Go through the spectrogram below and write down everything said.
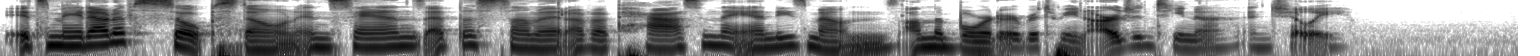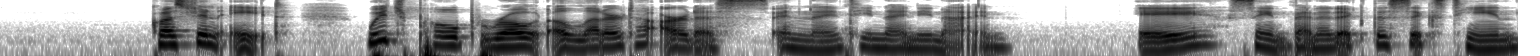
It's made out of soapstone and stands at the summit of a pass in the Andes Mountains on the border between Argentina and Chile. Question 8. Which pope wrote a letter to artists in 1999? A. St. Benedict XVI,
